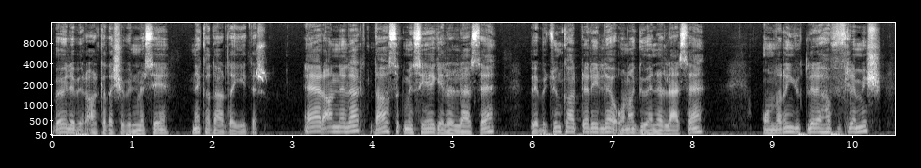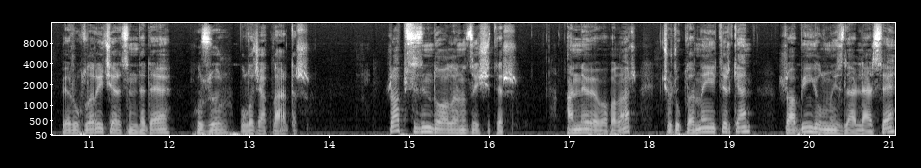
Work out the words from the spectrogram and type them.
böyle bir arkadaşı bilmesi ne kadar da iyidir. Eğer anneler daha sık Mesih'e gelirlerse ve bütün kalpleriyle ona güvenirlerse, onların yükleri hafiflemiş ve ruhları içerisinde de huzur bulacaklardır. Rab sizin dualarınızı işitir. Anne ve babalar çocuklarını eğitirken Rabbin yolunu izlerlerse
